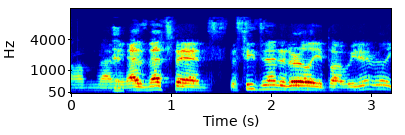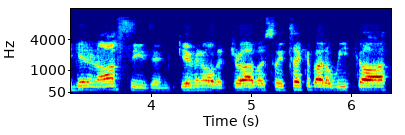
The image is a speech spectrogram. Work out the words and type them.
Um, I mean, as Nets fans, the season ended early, but we didn't really get an off season given all the drama. So we took about a week off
